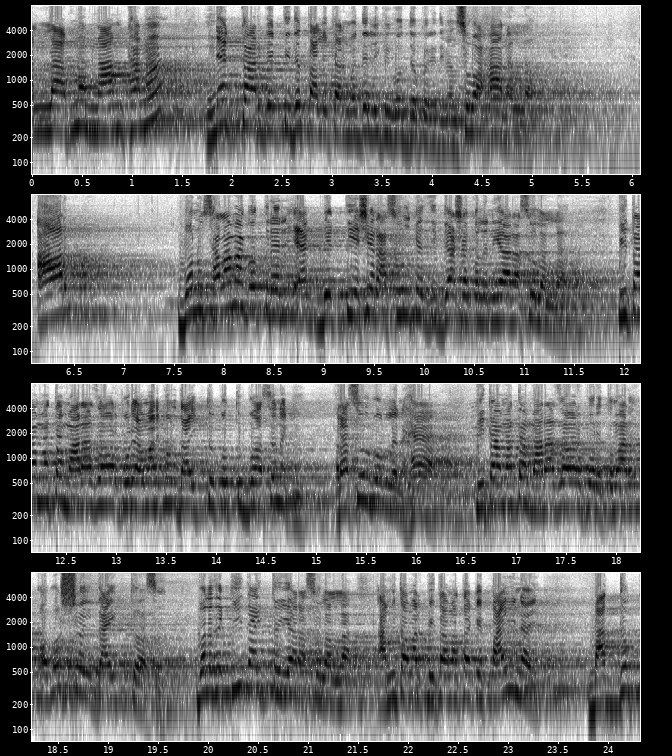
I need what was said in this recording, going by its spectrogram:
আল্লাহ আপনার নামখানা নেককার ব্যক্তিদের তালিকার মধ্যে লিপিবদ্ধ করে দিবেন। সুবাহান আল্লাহ আর বনু সালামা গোত্রের এক ব্যক্তি এসে রাসুলকে জিজ্ঞাসা করলেন, ইয়া রাসুল আল্লাহ পিতা মাতা মারা যাওয়ার পরে আমার কোনো দায়িত্ব, কর্তব্য আছে নাকি? রাসুল বললেন হ্যাঁ পিতা মাতা মারা যাওয়ার পরে তোমার অবশ্যই দায়িত্ব আছে। বলে যে, কি দায়িত্ব, ইয়া রাসুল আল্লাহ আমি তো আমার পিতা মাতাকে পাই নাই, বার্ধক্য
